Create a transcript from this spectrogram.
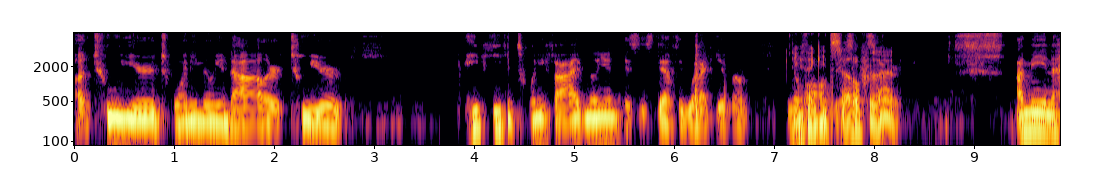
a two-year, twenty million dollar, two-year, maybe even twenty-five million is, is definitely what I'd give him. You do you think he'd settle for that? I mean,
